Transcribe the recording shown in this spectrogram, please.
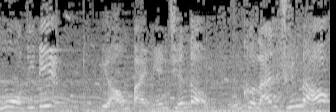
目的地：两百年前的福克兰群岛，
